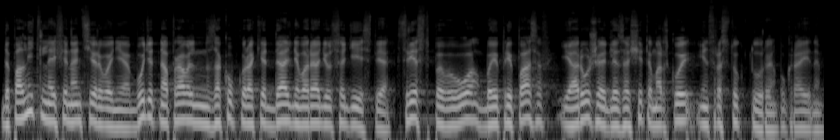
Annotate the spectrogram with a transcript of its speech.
Дополнительное финансирование будет направлено на закупку ракет дальнего радиуса действия, средств ПВО, боеприпасов и оружия для защиты морской инфраструктуры Украины.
